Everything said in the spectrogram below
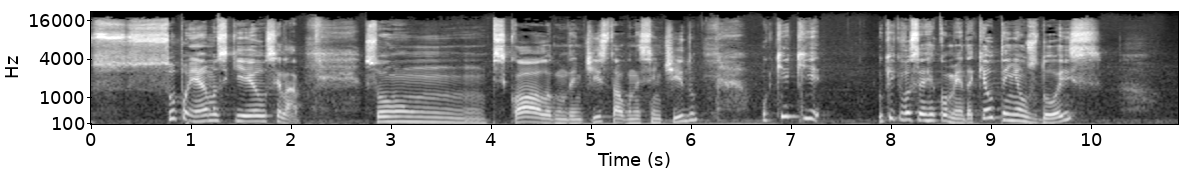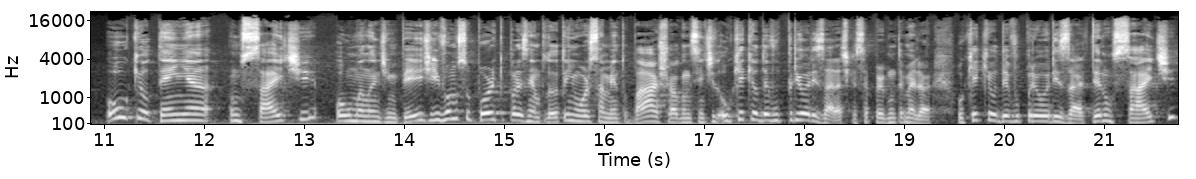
suponhamos que eu, sei lá, sou um psicólogo, um dentista, algo nesse sentido. O que que, o que, que você recomenda? Que eu tenha os dois ou que eu tenha um site ou uma landing page e vamos supor que, por exemplo, eu tenho um orçamento baixo, algo nesse sentido, o que que eu devo priorizar? Acho que essa pergunta é melhor. O que que eu devo priorizar? Ter um site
